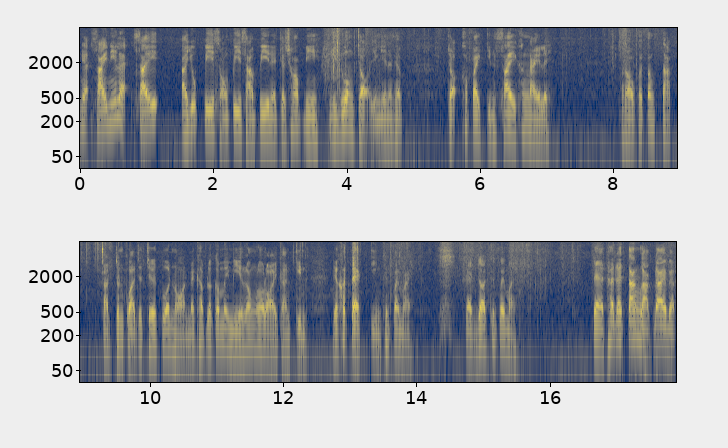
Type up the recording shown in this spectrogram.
เนี่ยไซส์นี้แหละไซส์ อายุปี 2 ปี 3 ปีเนี่ยจะชอบมีมีด้วงเจาะอย่างนี้นะครับ เจาะเข้าไปกินไส้ข้างในเลย เราก็ต้องตัดตัดจนกว่าจะเจอตัวหนอนนะครับ แล้วก็ไม่มีร่องรอยการกิน เดี๋ยวเขาแตกกิ่งขึ้นไปใหม่ แตกยอดขึ้นไปใหม่ แต่ถ้าได้ตั้งหลักได้แบบ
